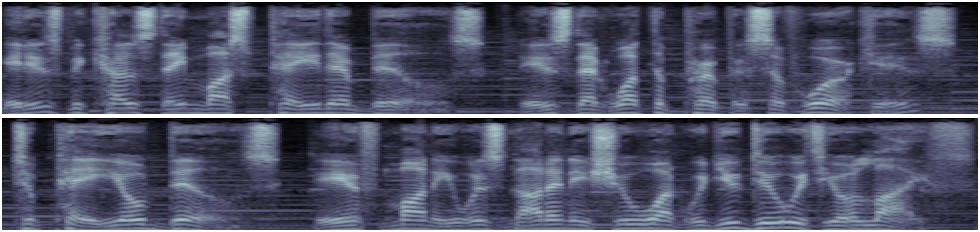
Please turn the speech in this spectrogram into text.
It is because they must pay their bills. Is that what the purpose of work is? To pay your bills. If money was not an issue, what would you do with your life?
